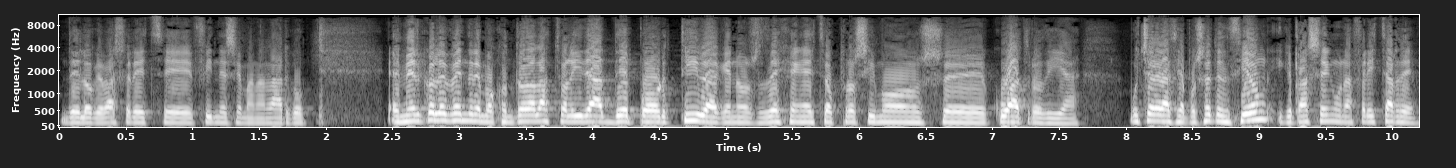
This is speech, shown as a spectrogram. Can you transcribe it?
de lo que va a ser este fin de semana largo. El miércoles vendremos con toda la actualidad deportiva que nos dejen estos próximos eh, cuatro días. Muchas gracias por su atención y que pasen una feliz tarde.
